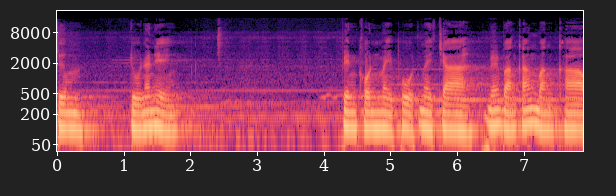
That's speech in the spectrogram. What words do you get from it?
ซึมอยู่นั่นเอง เป็นคนไม่พูดไม่จา แม้บางครั้งบางคราว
